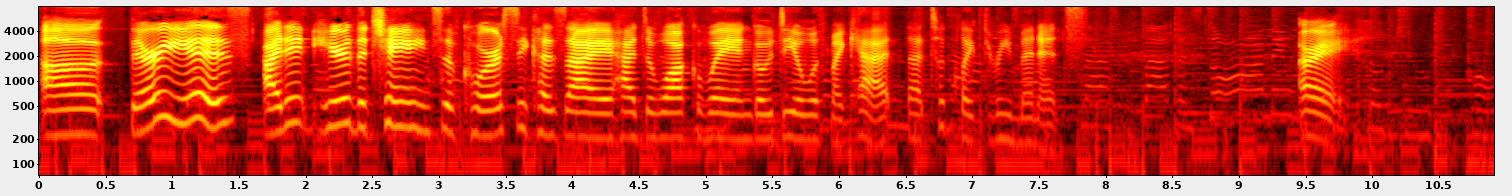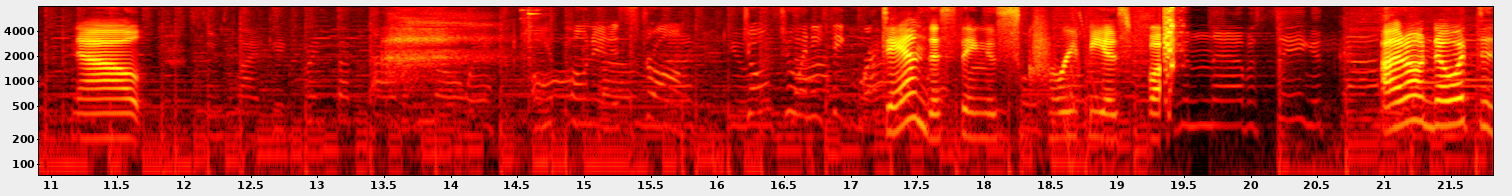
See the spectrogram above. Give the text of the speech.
Uh, there he is. I didn't hear the chains, of course, because I had to walk away and go deal with my cat. That took like three minutes. Alright. Now... Damn, this thing is creepy as fuck. I don't know what to...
